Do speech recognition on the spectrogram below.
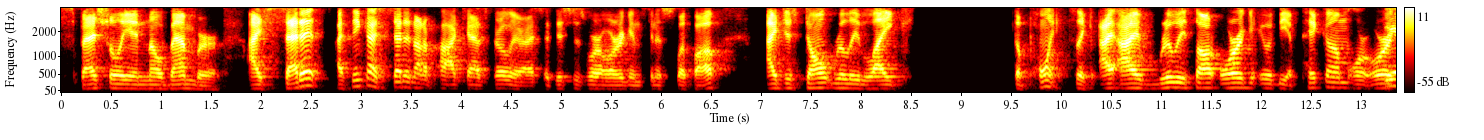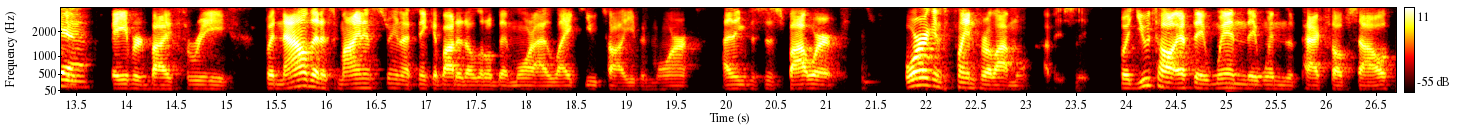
especially in November. I said it. I think I said it on a podcast earlier. I said this is where Oregon's going to slip up. I just don't really like the points. Like I, I really thought Oregon it would be a pick 'em or Oregon Yeah. favored by three. But now that it's minus three and I think about it a little bit more, I like Utah even more. I think this is a spot where Oregon's playing for a lot more, obviously. But Utah, if they win, they win the Pac 12 South.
